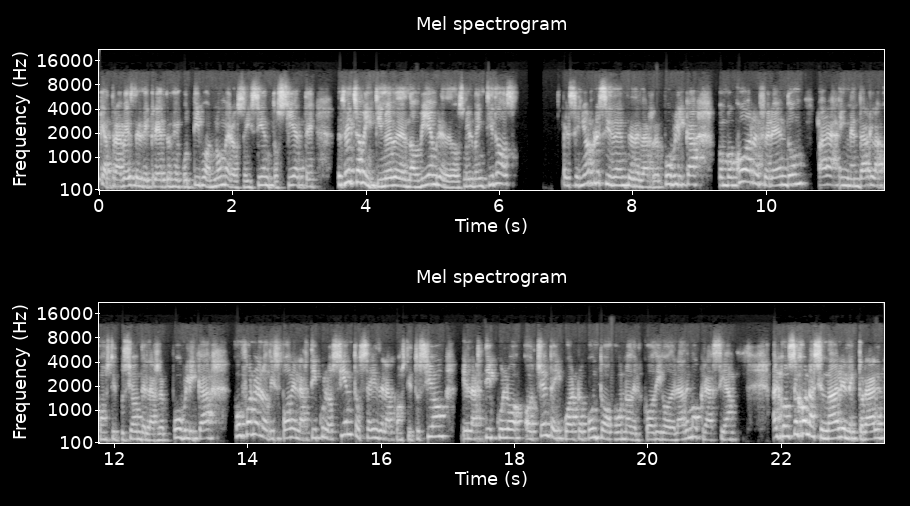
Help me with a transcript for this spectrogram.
Que a través del decreto ejecutivo número 607, de fecha 29 de noviembre de 2022, el señor presidente de la República convocó a referéndum para enmendar la Constitución de la República, conforme lo dispone el artículo 106 de la Constitución y el artículo 84.1 del Código de la Democracia. Al Consejo Nacional Electoral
